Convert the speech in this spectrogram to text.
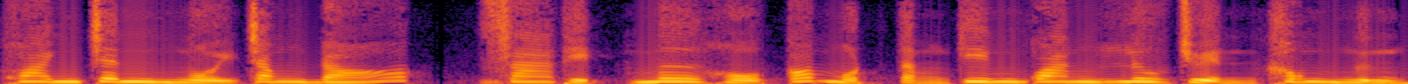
khoanh chân ngồi trong đó, da thịt mơ hồ có một tầng kim quang lưu chuyển không ngừng.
